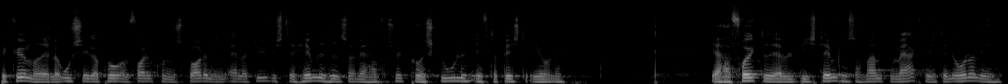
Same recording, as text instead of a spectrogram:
bekymret eller usikker på, om folk kunne spotte min allerdybeste hemmelighed, som jeg har forsøgt på at skjule efter bedste evne. Jeg har frygtet, at jeg vil blive stemplet som ham den mærkelige, den underlige.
